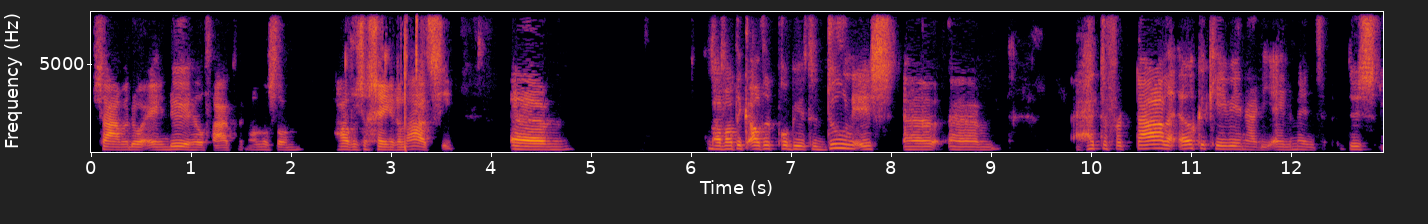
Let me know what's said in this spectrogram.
samen door één deur heel vaak. Anders dan hadden ze geen relatie. Um, maar wat ik altijd probeer te doen is uh, um, het te vertalen elke keer weer naar die elementen. Dus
